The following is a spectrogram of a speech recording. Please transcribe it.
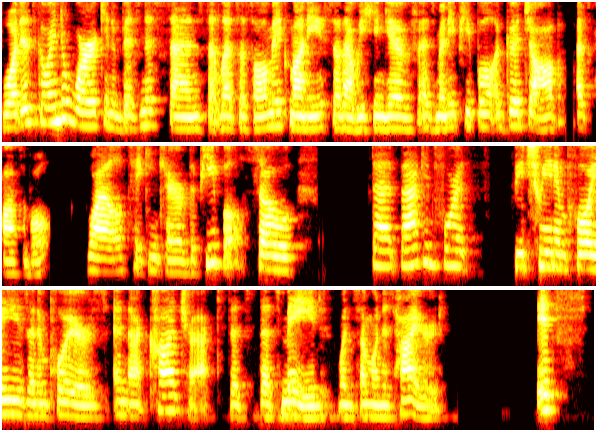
what is going to work in a business sense that lets us all make money so that we can give as many people a good job as possible while taking care of the people. So that back and forth between employees and employers and that contract that's that's made when someone is hired it's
